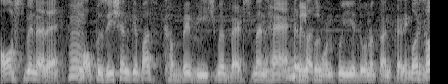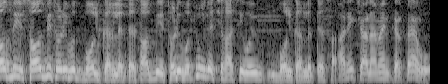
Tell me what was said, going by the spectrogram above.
ऑफ़ स्पिनर हैं। ऑपोजिशन के पास खब्बे बीच में बैट्समैन हैं। बिल्कुल। उनको ये दोनों तंग करेंगे और साउथ भी साउथ भी थोड़ी बहुत बॉल कर लेते हैं। साउथ भी थोड़ी बहुत मिलकर अच्छी खासी वो भी बॉल कर लेते हैं साथ हाँ चाइनामैन करता है वो।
